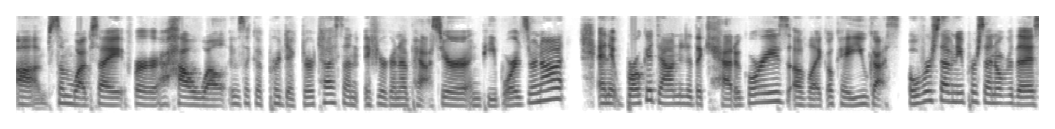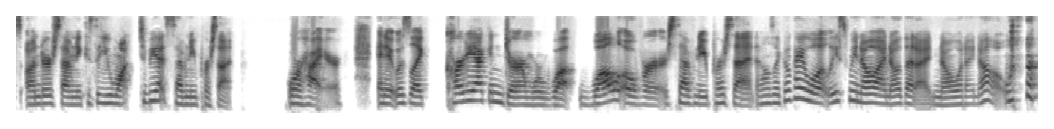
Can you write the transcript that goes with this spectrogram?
um, some website for how well it was like a predictor test on if you're going to pass your NP boards or not. And it broke it down into the categories of like, okay, you got over 70% over this, under 70, because you want to be at 70% or higher. And it was like cardiac and derm were well, well over 70%. And I was like, okay, well, at least we know I know that I know what I know.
